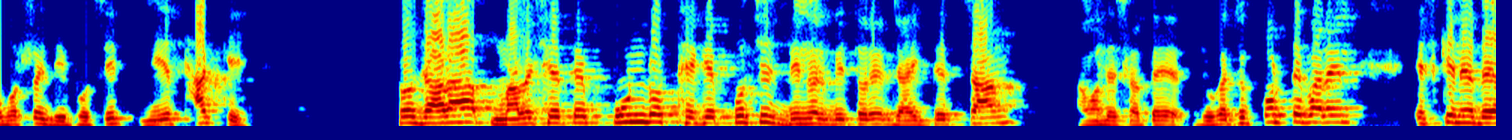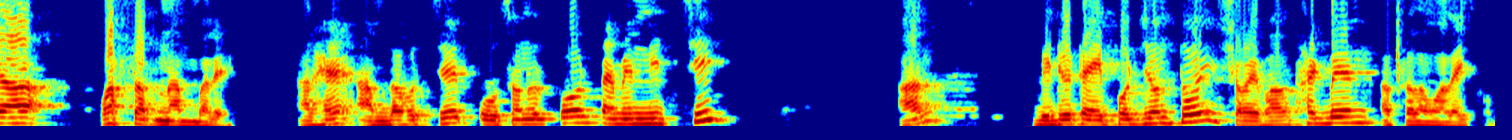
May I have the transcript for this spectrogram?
অবশ্যই ডিপোজিট নিয়ে থাকি। তো যারা মালয়েশিয়াতে পনেরো থেকে পঁচিশ দিনের ভিতরে যাইতে চান, আমাদের সাথে যোগাযোগ করতে পারেন। স্ক্রিনে দেওয়া হোয়াটসঅ্যাপ নাম্বারে। আর হ্যাঁ আমরা হচ্ছে পৌঁছানোর পর পেমেন্ট নিচ্ছি। আর ভিডিওটা এই পর্যন্তই। সবাই ভালো থাকবেন। আসসালামু আলাইকুম।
